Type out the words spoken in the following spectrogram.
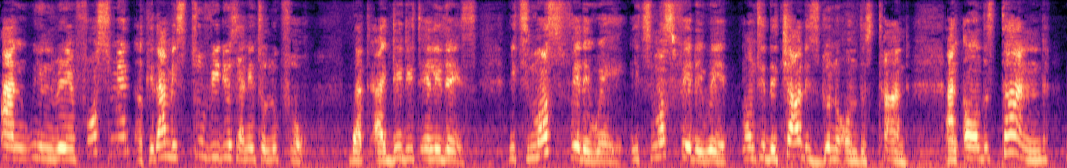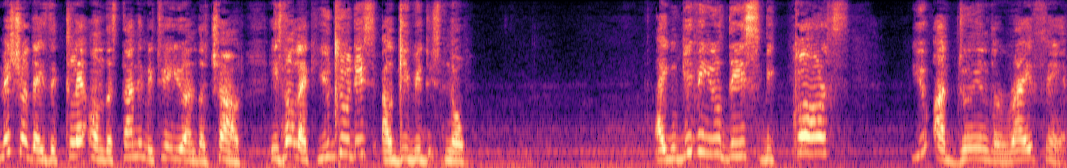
And in reinforcement, okay, that means two videos I need to look for that I did it early days. It must fade away. It must fade away until the child is going to understand. And understand, make sure there is a clear understanding between you and the child. It's not like you do this, I'll give you this. No. I'm giving you this because you are doing the right thing.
